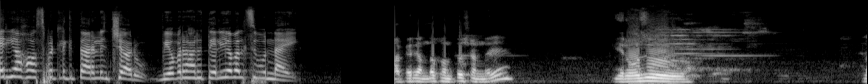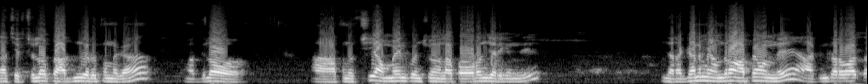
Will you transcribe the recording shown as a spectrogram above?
ఏరియా హాస్పిటల్కి తరలించారు. వివరాలు తెలియవలసి ఉన్నాయి. నా పేరు సంతోష్ అండి. ఈరోజు ఇలా చర్చిలో ప్రార్థన జరుగుతుండగా మధ్యలో అతను వచ్చి అమ్మాయిని కొంచెం ఇలా పోవడం జరిగింది. జరగగానే మేము అందరం ఆపామండి ఆపిన తర్వాత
